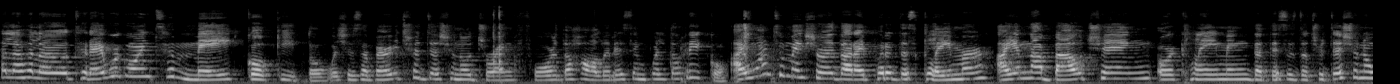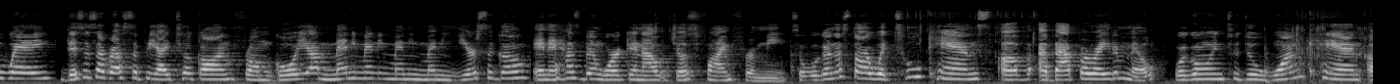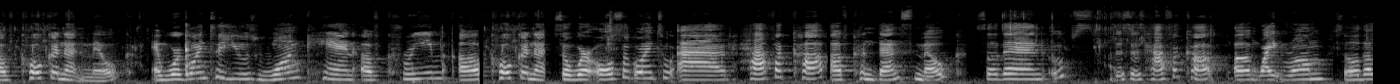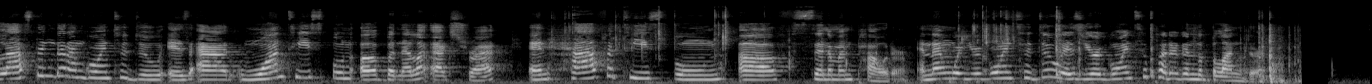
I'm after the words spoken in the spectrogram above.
Hello, hello. Today we're going to make coquito, which is a very traditional drink for the holidays in Puerto Rico. I want to make sure that I put a disclaimer. I am not vouching or claiming that this is the traditional way. This is a recipe I took on from Goya many, many, many, many years ago, and it has been working out just fine for me. So we're gonna start with two cans of evaporated milk. We're going to do one can of coconut milk, and we're going to use use one can of cream of coconut. So we're also going to add half a cup of condensed milk. So then, oops, this is half a cup of white rum. So the last thing that I'm going to do is add one teaspoon of vanilla extract and half a teaspoon of cinnamon powder. And then what you're going to do is you're going to put it in the blender.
